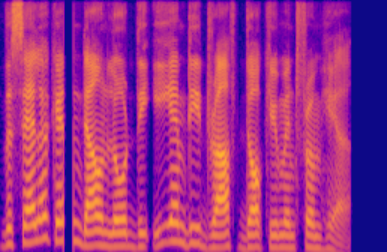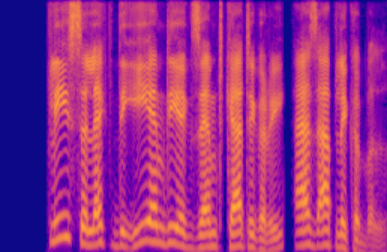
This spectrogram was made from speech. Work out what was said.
The seller can download the EMD draft document from here. Please select the EMD exempt category as applicable.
